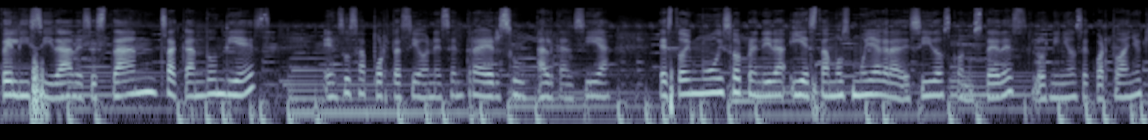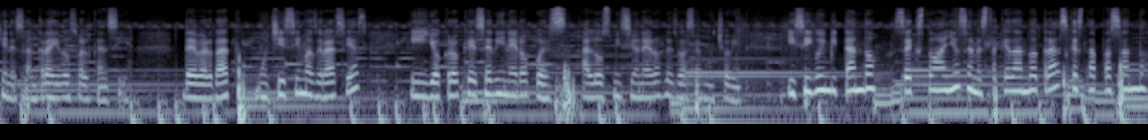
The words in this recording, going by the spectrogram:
Felicidades, están sacando un 10 en sus aportaciones, en traer su alcancía. Estoy muy sorprendida y estamos muy agradecidos con ustedes, los niños de cuarto año, quienes han traído su alcancía. De verdad, muchísimas gracias y yo creo que ese dinero pues a los misioneros les va a hacer mucho bien. Y sigo invitando, sexto año se me está quedando atrás, ¿qué está pasando?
